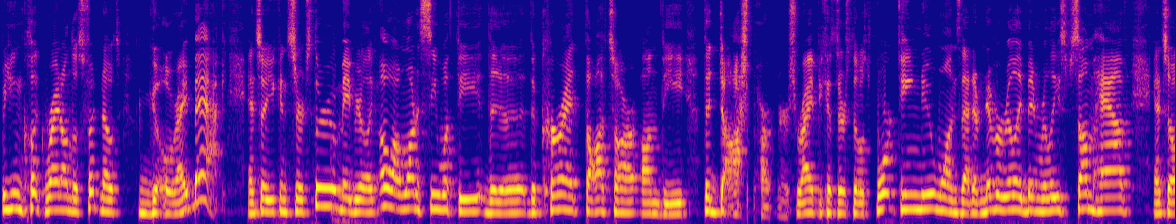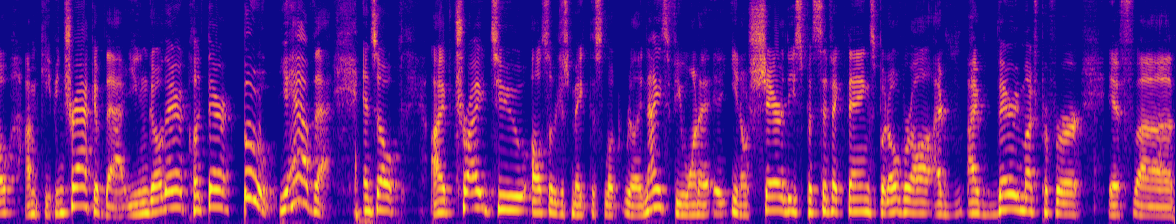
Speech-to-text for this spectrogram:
But you can click right on those footnotes, go right back. And so you can search through, maybe you're like, oh, I want to see what the the the current thoughts are on the the Dosh partners, right? Because there's those 14 new ones that have never really been released. Some have, and so I'm keeping track of that. You can go there, click there, boom, you have that. And so I've tried to also just make this look really nice if you want to, you know, share these specific things. But overall, I I very much prefer if, uh,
